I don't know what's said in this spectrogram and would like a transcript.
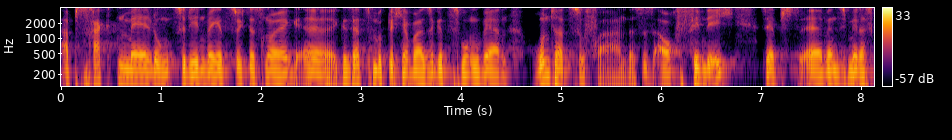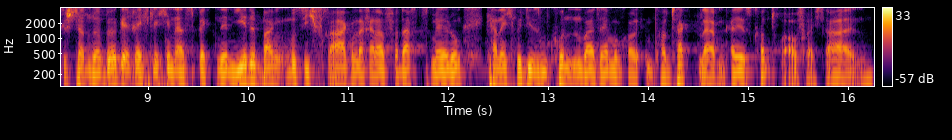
abstrakten Meldungen, zu denen wir jetzt durch das neue äh, Gesetz möglicherweise gezwungen werden, runterzufahren. Das ist auch, finde ich, selbst äh, wenn Sie mir das gestatten, unter bürgerrechtlichen Aspekten, denn jede Bank muss sich fragen nach einer Verdachtsmeldung, kann ich mit diesem Kunden weiter im, im Kontakt bleiben, kann ich das Konto aufrechterhalten?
